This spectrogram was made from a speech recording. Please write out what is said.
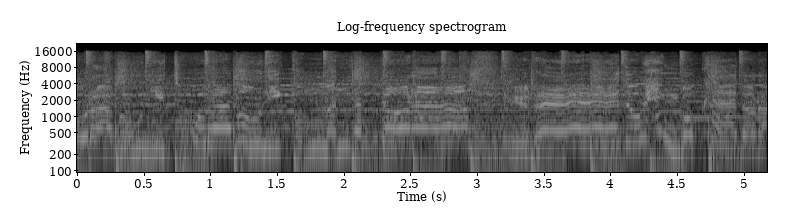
돌아보니 돌아보니 꿈만 같더라 그래도 행복하더라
